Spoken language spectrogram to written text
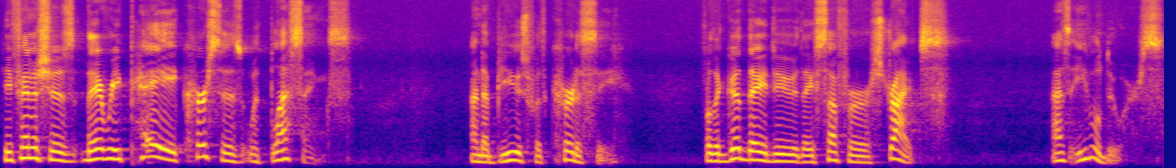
He finishes, they repay curses with blessings and abuse with courtesy. For the good they do, they suffer stripes as evildoers.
